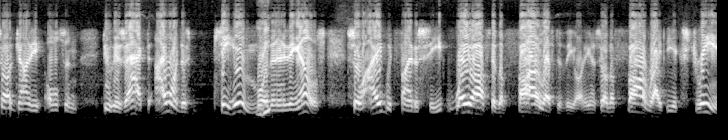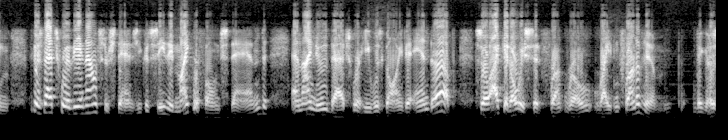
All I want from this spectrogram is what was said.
saw Johnny Olson do his act, I wanted to see him more mm-hmm. than anything else. So I would find a seat way off to the far left of the audience or the far right, the extreme, because that's where the announcer stands. You could see the microphone stand, and I knew that's where he was going to end up. So I could always sit front row right in front of him because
